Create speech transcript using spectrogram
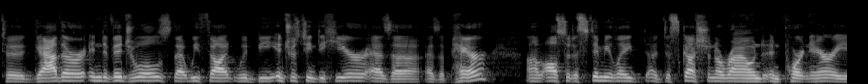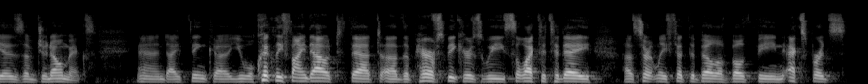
to gather individuals that we thought would be interesting to hear as a, as a pair, um, also to stimulate a discussion around important areas of genomics. And I think uh, you will quickly find out that uh, the pair of speakers we selected today uh, certainly fit the bill of both being experts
